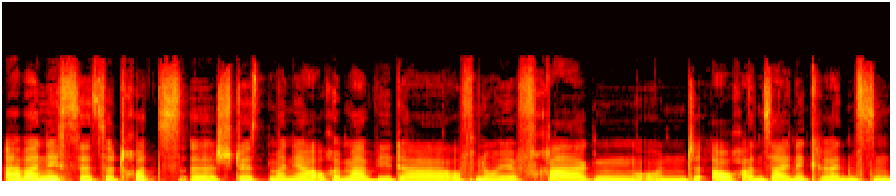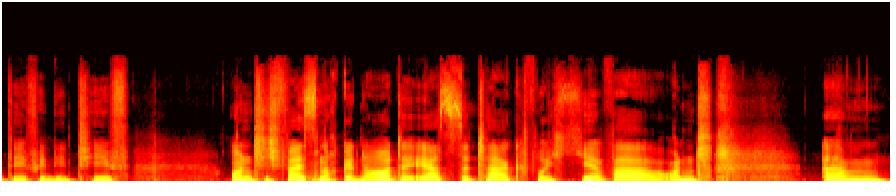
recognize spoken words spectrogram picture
Aber nichtsdestotrotz äh, stößt man ja auch immer wieder auf neue Fragen und auch an seine Grenzen definitiv. Und ich weiß noch genau, der erste Tag, wo ich hier war und ähm,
